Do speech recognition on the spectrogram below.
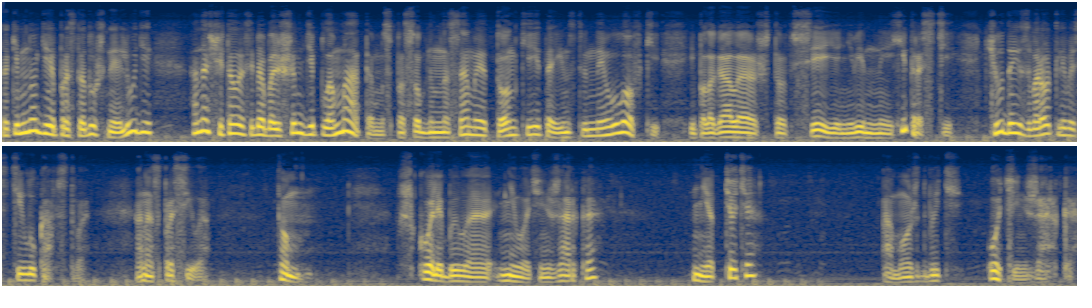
Как и многие простодушные люди, она считала себя большим дипломатом, способным на самые тонкие таинственные уловки, и полагала, что все ее невинные хитрости — чудо изворотливости и лукавства. Она спросила, «Том, в школе было не очень жарко?» «Нет, тетя?» «А может быть, очень жарко?»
